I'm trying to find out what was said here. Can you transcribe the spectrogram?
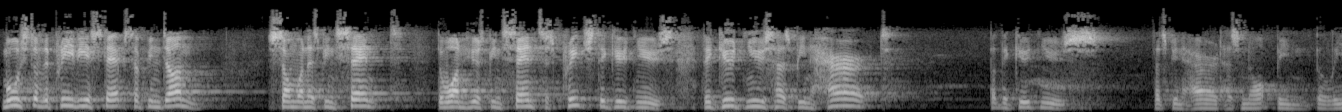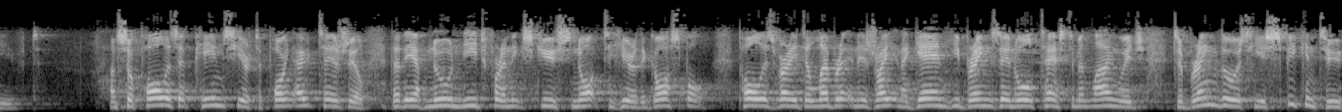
Most of the previous steps have been done. Someone has been sent. The one who has been sent has preached the good news. The good news has been heard. But the good news that's been heard has not been believed. And so Paul is at pains here to point out to Israel that they have no need for an excuse not to hear the gospel. Paul is very deliberate in his writing. Again, he brings in Old Testament language to bring those he is speaking to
